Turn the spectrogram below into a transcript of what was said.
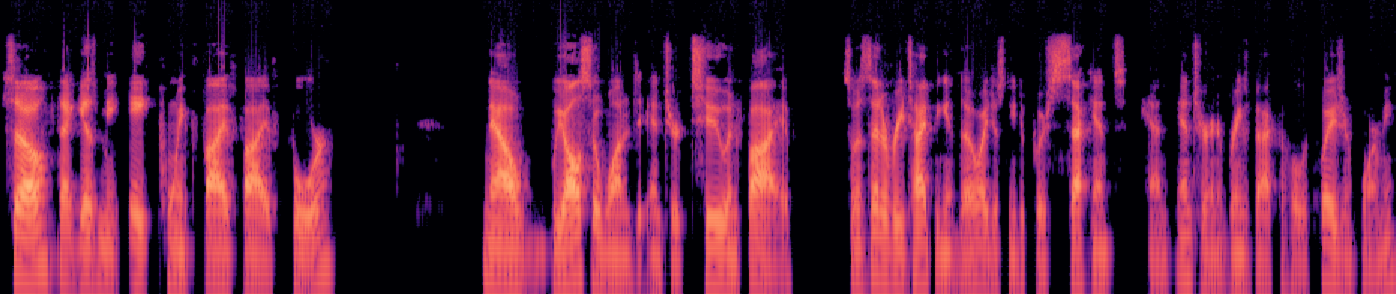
So that gives me 8.554. Now, we also wanted to enter 2 and 5. So instead of retyping it though, I just need to push second and enter, and it brings back the whole equation for me.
